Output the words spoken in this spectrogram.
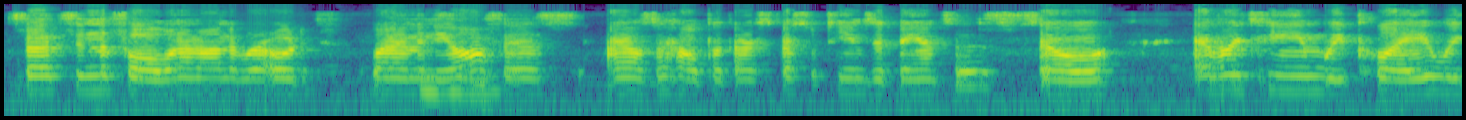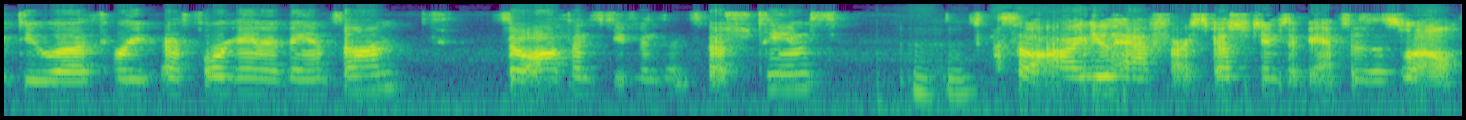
So that's in the fall when I'm on the road. When I'm in the mm-hmm. office, I also help with our special teams advances. So every team we play, we do a three, a four game advance on. So offense, defense, and special teams. Mm-hmm. So I do half our special teams advances as well.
